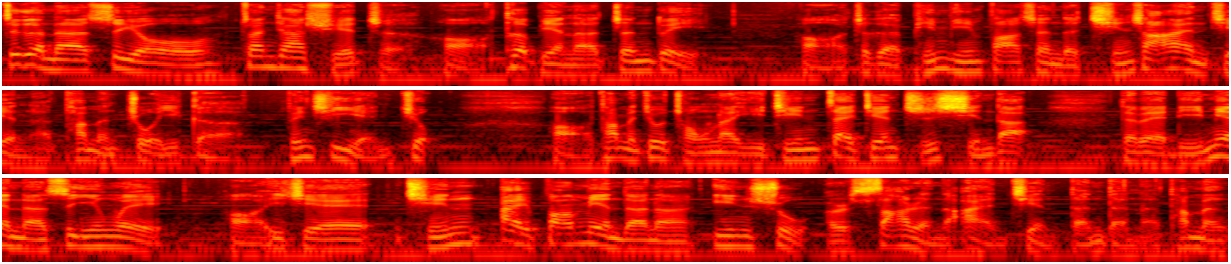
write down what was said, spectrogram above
这个呢是有专家学者哦，特别呢针对哦这个频频发生的情杀案件呢，他们做一个分析研究。哦，他们就从呢已经在监执行的，对不对？里面呢是因为。啊，一些情爱方面的呢因素而杀人的案件等等呢，他们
